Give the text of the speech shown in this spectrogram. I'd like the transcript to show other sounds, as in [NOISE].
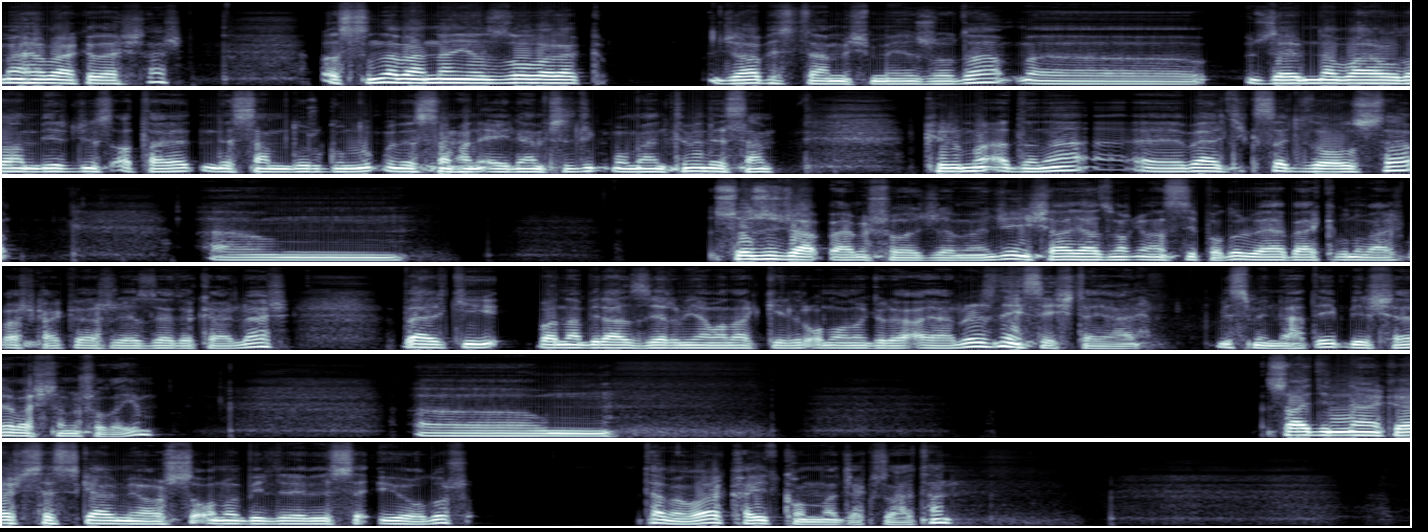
Merhaba arkadaşlar. Aslında benden yazılı olarak cevap istenmiş mevzuda. Ee, üzerimde var olan bir cins atalet mi desem, durgunluk mu desem, hani eylemsizlik momenti mi desem, kırma adına e, belki kısaca da olsa e, sözlü cevap vermiş olacağım önce. İnşallah yazmak nasip olur veya belki bunu başka arkadaşlar yazıya dökerler. Belki bana biraz yarım yamalak gelir onu ona göre ayarlarız. Neyse işte yani. Bismillah deyip bir şeylere başlamış olayım. Um, dinleyen arkadaş ses gelmiyorsa onu bildirebilirse iyi olur. Temel olarak kayıt konulacak zaten.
